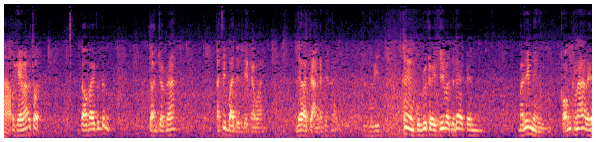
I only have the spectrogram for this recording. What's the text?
ครับโอเคไหมจดต่อไปคุณต้องจอนจบนะ อธิบายเด็ดๆเอาไว้แล้วอาจารย์ก็จะให้ เฮ้ยถ้าอย่างคุณไม่เคยคิดว่าจะได้เป็นหมายเลขหนึ่งของคณะเลย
